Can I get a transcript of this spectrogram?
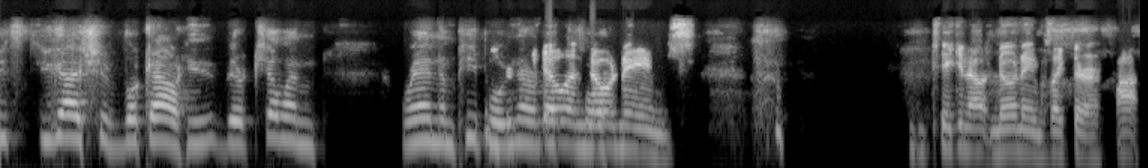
You, you guys should look out. He, they're killing random people. You never Killing no names. Taking out no names like they're hot,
